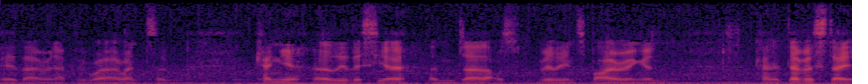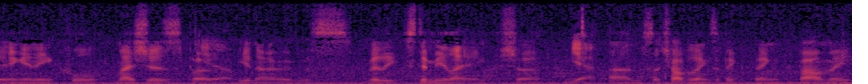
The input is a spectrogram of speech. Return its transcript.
here, there, and everywhere. I went to Kenya earlier this year, and uh, that was really inspiring and kind of devastating in equal measures. But Yeah. you know, it was really stimulating for sure. Yeah. Um, so travelling's a big thing about me.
